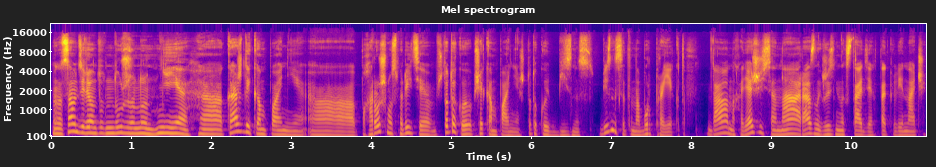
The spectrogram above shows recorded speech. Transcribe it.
Но на самом деле он тут нужен ну, не а, каждой компании. А по-хорошему, смотрите, что такое вообще компания, что такое бизнес. Бизнес – это набор проектов, да, находящийся на разных жизненных стадиях, так или иначе.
